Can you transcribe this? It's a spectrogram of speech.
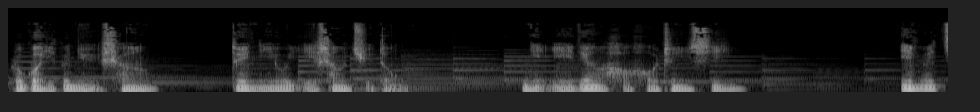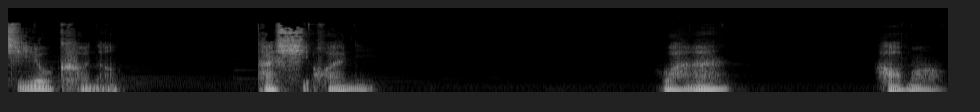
如果一个女生，对你有以上举动，你一定好好珍惜，因为极有可能。他喜欢你，晚安，好梦。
